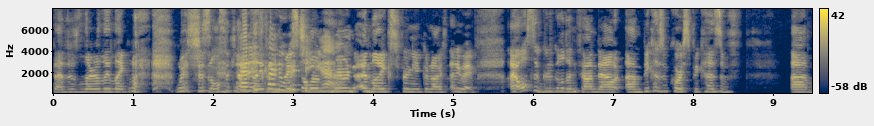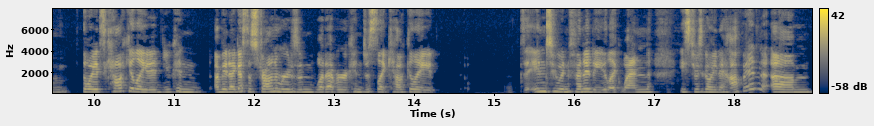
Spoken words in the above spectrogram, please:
that is literally like which is also calculated kind of based witchy, on yeah. moon and like spring equinox. Anyway, I also googled and found out um, because of course because of um, the way it's calculated, you can. I mean, I guess astronomers and whatever can just like calculate into infinity like when Easter's going to happen. Um,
